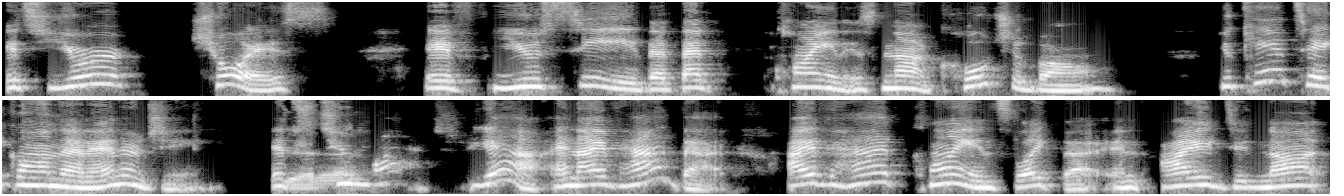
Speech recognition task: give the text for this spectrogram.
it's your choice. If you see that that client is not coachable, you can't take on that energy. It's Yeah. too much. Yeah. And I've had that. I've had clients like that, and I did not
